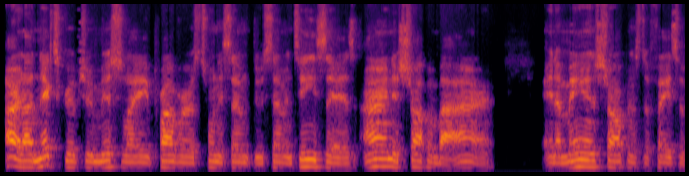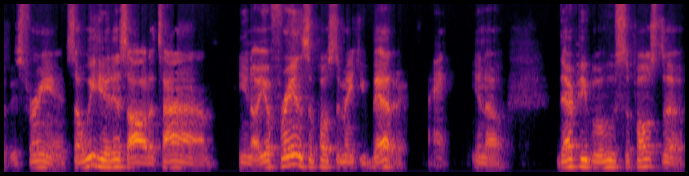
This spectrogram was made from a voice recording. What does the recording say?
all right, our next scripture, Mishlei, Proverbs 27 through 17 says, Iron is sharpened by iron, and a man sharpens the face of his friend. So we hear this all the time. You know, your friend's supposed to make you better. Right. You know, there are people who's supposed to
